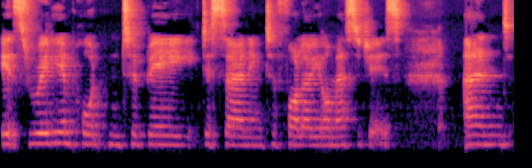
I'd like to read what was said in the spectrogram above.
it's really important to be discerning to follow your messages. And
